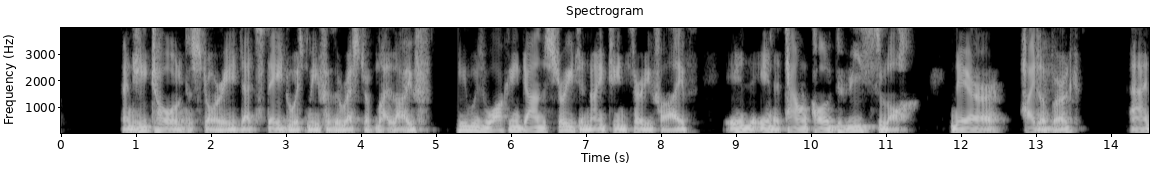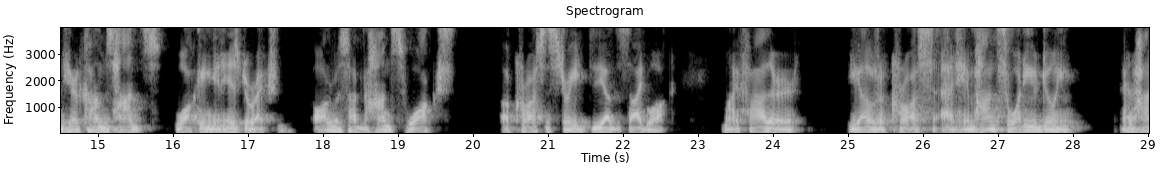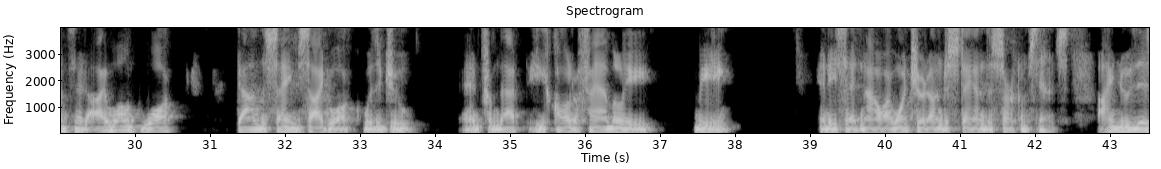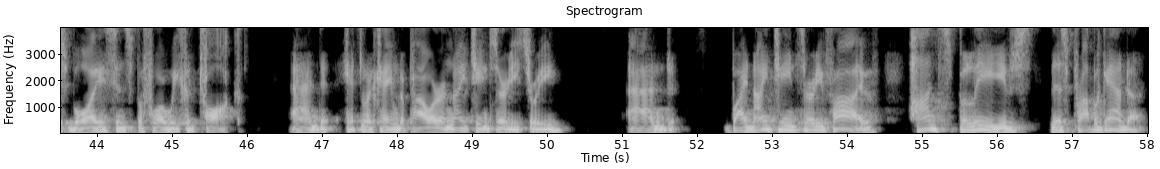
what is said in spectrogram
and he told the story that stayed with me for the rest of my life. He was walking down the street in 1935 in, in a town called Wiesloch near Heidelberg. And here comes Hans walking in his direction. All of a sudden, Hans walks across the street, to the other sidewalk. My father yelled across at him, Hans, what are you doing? And Hans said, I won't walk down the same sidewalk with a Jew. And from that, he called a family meeting. And he said, Now I want you to understand the circumstance. I knew this boy since before we could talk. And Hitler came to power in 1933. And by 1935, Hans believes this propaganda.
